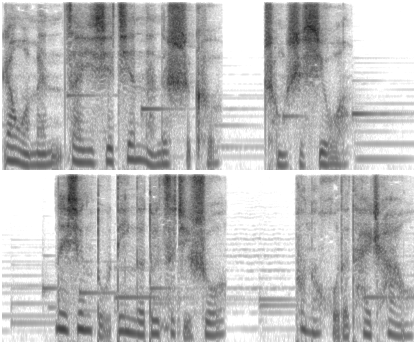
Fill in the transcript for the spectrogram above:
让我们在一些艰难的时刻重拾希望，内心笃定的对自己说：“不能活得太差哦。”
